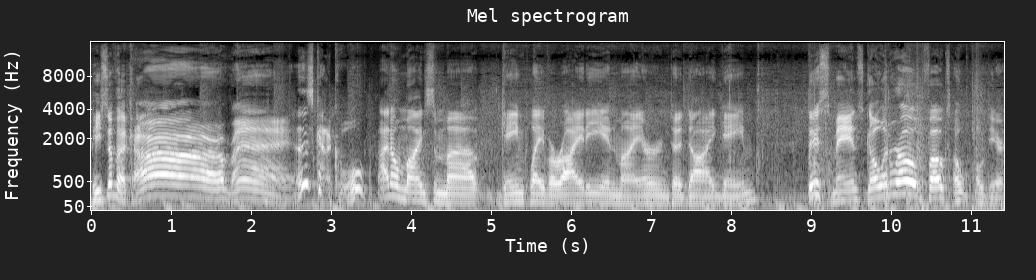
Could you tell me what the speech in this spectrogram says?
Piece of a car. All right. This is kind of cool. I don't mind some uh, gameplay variety in my Earn to Die game. This man's going rogue, folks. Oh, oh dear.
